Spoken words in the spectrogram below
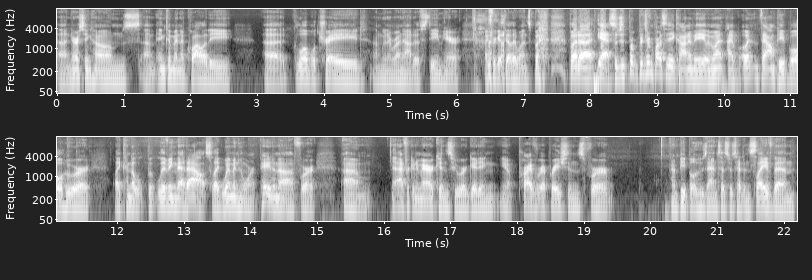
uh, nursing homes, um, income inequality, uh, global trade. I'm going to run out of steam here. I forget the other ones, but but uh, yeah. So just different parts of the economy. We went. I went and found people who were like kind of living that out. So like women who weren't paid enough, or um, African Americans who were getting you know private reparations for from people whose ancestors had enslaved them.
